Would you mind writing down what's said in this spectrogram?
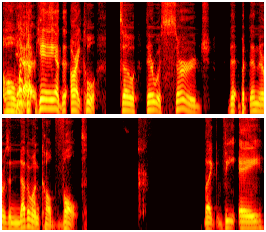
Oh my Yeah. god. Yeah, yeah, yeah. All right, cool. So there was Surge that but then there was another one called Volt. Like V A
